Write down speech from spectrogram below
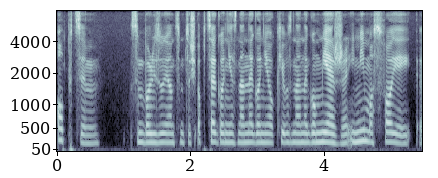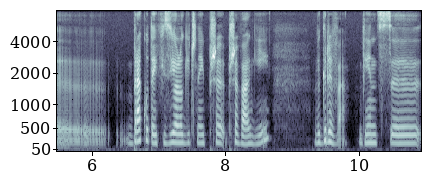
obcym, symbolizującym coś obcego, nieznanego, nieokiełznanego mierzy i mimo swojej y, braku tej fizjologicznej prze, przewagi wygrywa. Więc y,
